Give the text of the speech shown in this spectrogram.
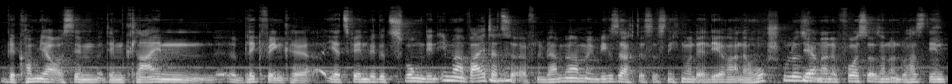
wir kommen ja aus dem, dem kleinen äh, Blickwinkel. Jetzt werden wir gezwungen, den immer weiter mhm. zu öffnen. Wir haben immer, wie gesagt, es ist nicht nur der Lehrer an der Hochschule, ja. sondern der Forster, sondern du hast den,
